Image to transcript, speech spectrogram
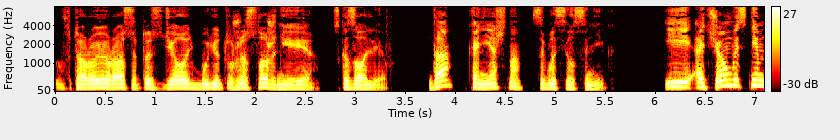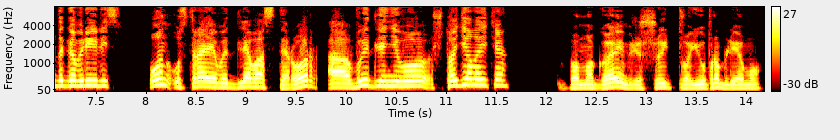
Второй раз это сделать будет уже сложнее, сказал Лев. Да, конечно, согласился Ник. И о чем вы с ним договорились? Он устраивает для вас террор, а вы для него что делаете? Помогаем решить твою проблему.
